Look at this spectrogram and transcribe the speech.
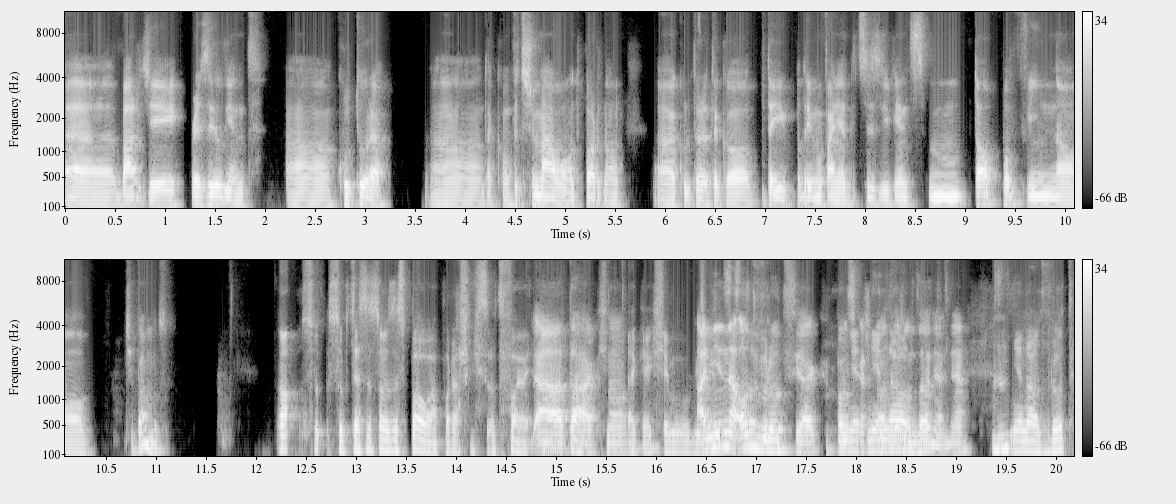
E, bardziej resilient e, kulturę, e, taką wytrzymałą, odporną kulturę tego, tej podejmowania decyzji, więc to powinno Ci pomóc. No, su sukcesy są zespołu, a porażki są twoje. A tak, no. Tak jak się mówi. A nie na odwrót, to... jak Polska nie, nie Szkoła Zarządzania, nie? Mhm. Nie na odwrót.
